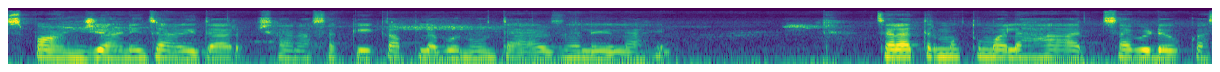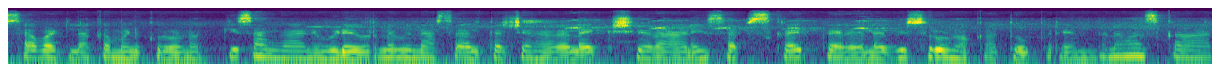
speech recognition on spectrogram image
स्पॉन्जी आणि जाळीदार छान असा केक आपला बनवून तयार झालेला आहे. चला तर मग तुम्हाला हा आजचा व्हिडिओ कसा वाटला कमेंट करून नक्की सांगा. आणि व्हिडिओवर नवीन असाल तर चॅनलला लाईक शेअर आणि सबस्क्राईब करायला विसरू नका तोपर्यंत नमस्कार.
